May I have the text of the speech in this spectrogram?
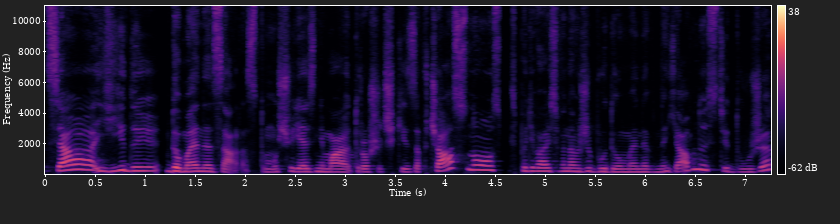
ця їде до мене зараз, тому що я знімаю трошечки завчасно. Сподіваюсь, вона вже буде у мене в наявності дуже.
